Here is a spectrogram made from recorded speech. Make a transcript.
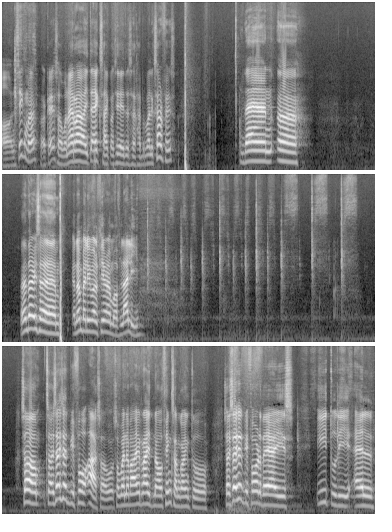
on sigma. Okay, so when I write x, I consider it as a hyperbolic surface. Then uh, then there is a, an unbelievable theorem of Lalley. So, so as I said before, ah, so, so whenever I write now things, I'm going to, so as I said before, there is e to the L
